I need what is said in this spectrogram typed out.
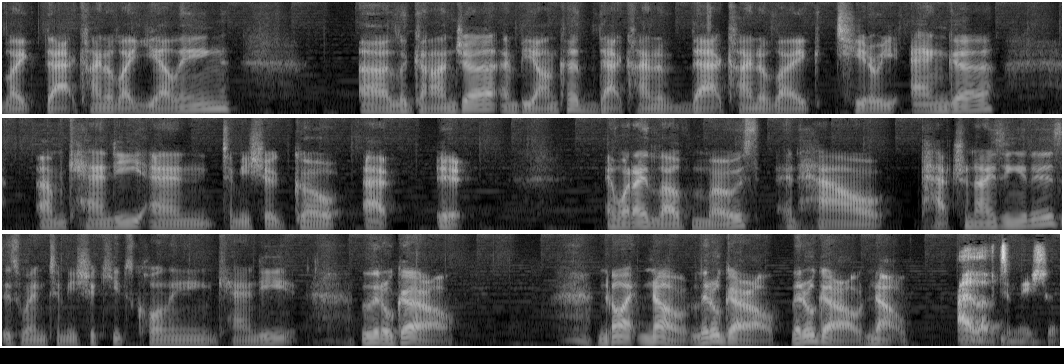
like that kind of like yelling. Uh, Laganja and Bianca, that kind of that kind of like teary anger. Um, Kandy and Tamisha go at it. And what I love most and how patronizing it is is when Tamisha keeps calling Kandy little girl. No, no, little girl, little girl, no. I love Tamisha.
